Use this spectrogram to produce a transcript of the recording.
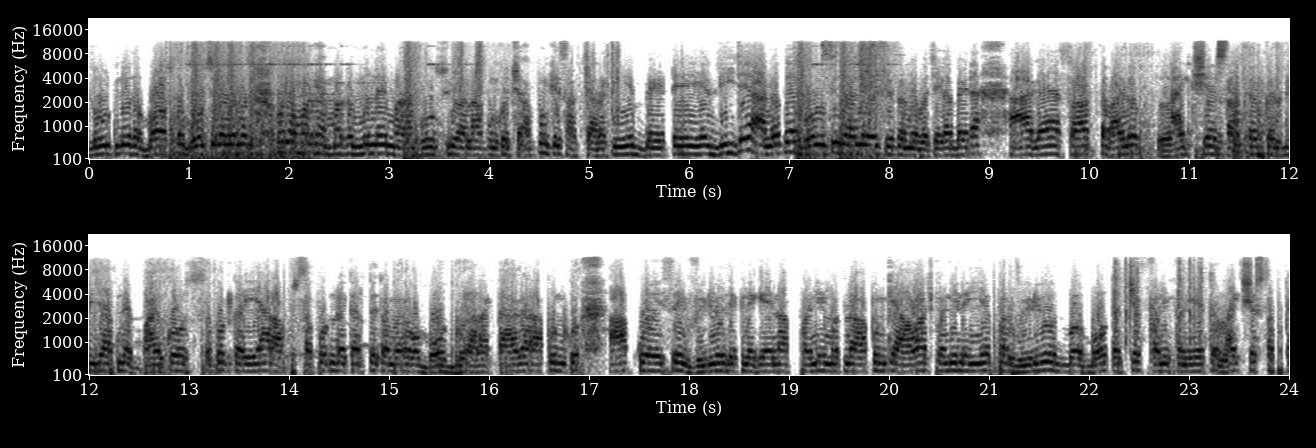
लूटने दो बॉस को बहुत वाले मत मर गया मर गया नहीं मारा भोसरी वाला अपन को अपन के साथ चला कि ये बेटे, ये डीजे आलो पे सी वाले ऐसे तो नहीं बचेगा बेटा। आ गया साथ तो भाई लोग लाइक शेयर सब्सक्राइब कर दीजिए अपने भाई को। सपोर्ट करिए यार, आप सपोर्ट नहीं करते तो मेरे को बहुत बुरा लगता है। अगर आप उनको, आपको ऐसे वीडियो देखने के ना फनी मतलब आप उनकी आवाज़ फनी नहीं है, पर वीडियो बहुत अच्छे फनी फनी है तो लाइक शेयर सब्सक्राइब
